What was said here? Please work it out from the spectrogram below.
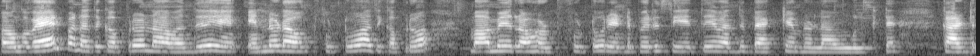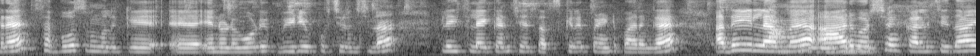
அவங்க வேர் பண்ணதுக்கப்புறம் நான் வந்து எ- என்னோட அவுட்ஃபுட்டும் அதுக்கப்புறம் மாமியார் அவுட்ஃபுட்டும் ரெண்டு பேரும் சேர்த்தே வந்து பேக் கேமராவில் உங்கள்கிட்ட காட்டுறேன். சப்போஸ் உங்களுக்கு அஹ், என்னோட ஓடி வீடியோ பிடிச்சிருந்துச்சுன்னா please like and share subscribe பண்ணிட்டு பாருங்கள் அதே இல்லாமல் ஆறு வருஷம் கழிச்சு தான்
